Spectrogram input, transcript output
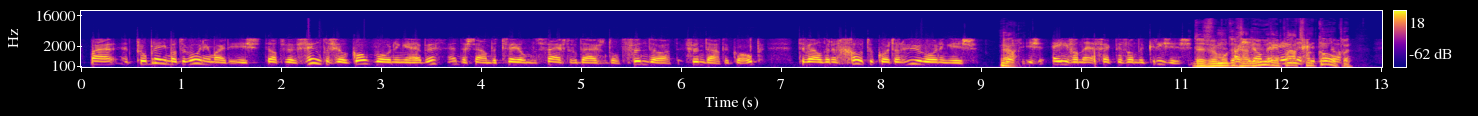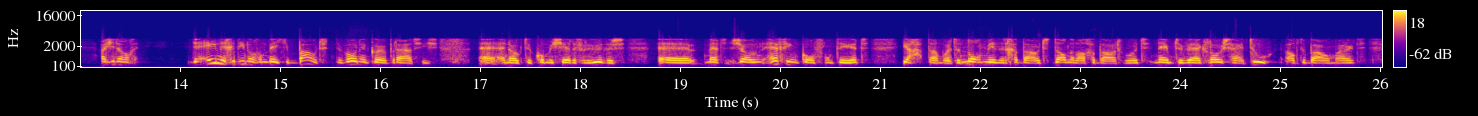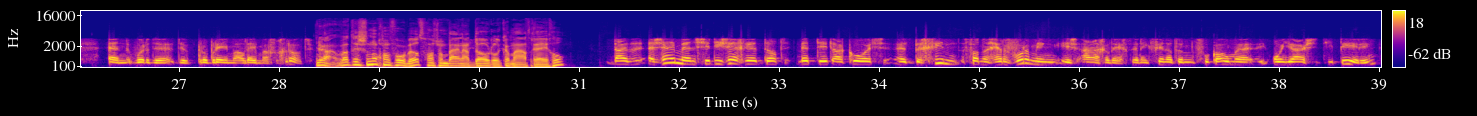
Maar het probleem op de woningmarkt is dat we veel te veel koopwoningen hebben. Hè, daar staan er 250.000 op funda, funda te koop. Terwijl er een groot tekort aan huurwoningen is. Ja. Dat is een van de effecten van de crisis. Dus we moeten gaan huren in plaats van kopen. Nog, als je dan nog de enige die nog een beetje bouwt, de woningcorporaties eh, en ook de commerciële verhuurders, eh, met zo'n heffing confronteert, ja, dan wordt er nog minder gebouwd dan er al gebouwd wordt. Neemt de werkloosheid toe op de bouwmarkt en worden de, de problemen alleen maar vergroot. Ja, wat is er nog een voorbeeld van zo'n bijna dodelijke maatregel? Nou, er zijn mensen die zeggen dat met dit akkoord het begin van een hervorming is aangelegd. En ik vind dat een volkomen onjuiste typering.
